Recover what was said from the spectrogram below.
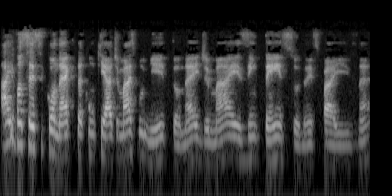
Aí você se conecta com o que há de mais bonito, né? E de mais intenso nesse país, né?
